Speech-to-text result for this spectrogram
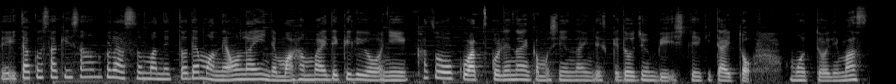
で委託先さんプラス、まあ、ネットでもねオンラインでも販売できるように数多くは作れないかもしれないんですけど準備していきたいと思っております。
